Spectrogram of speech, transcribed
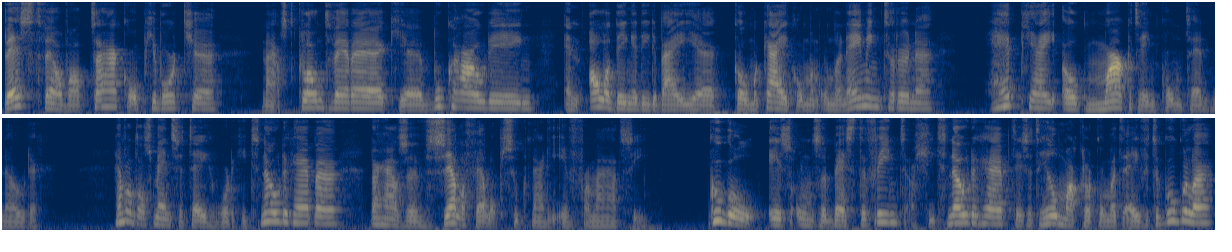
best wel wat taken op je bordje. Naast klantwerk, je boekhouding en alle dingen die erbij uh, komen kijken om een onderneming te runnen, heb jij ook marketingcontent nodig. want als mensen tegenwoordig iets nodig hebben, dan gaan ze zelf wel op zoek naar die informatie. Google is onze beste vriend. Als je iets nodig hebt, is het heel makkelijk om het even te googlen.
